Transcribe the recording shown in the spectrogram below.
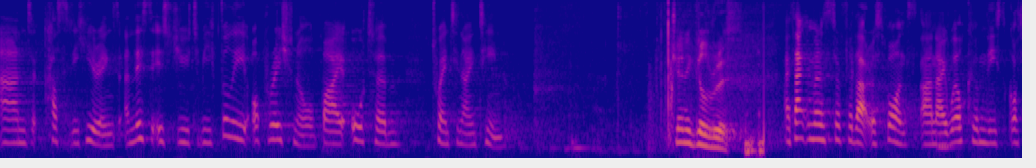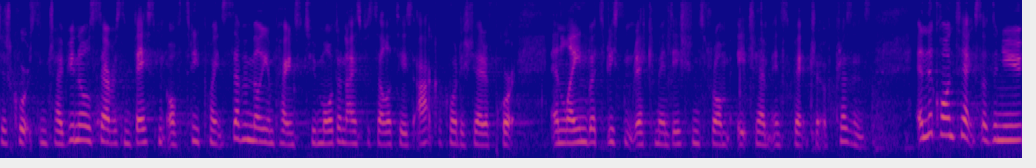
and custody hearings, and this is due to be fully operational by autumn 2019. Jenny Gilruth. I thank the Minister for that response and I welcome the Scottish Courts and Tribunals Service investment of £3.7 million to modernise facilities at Kirkcaldy Sheriff Court in line with recent recommendations from HM Inspectorate of Prisons. In the context of the new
